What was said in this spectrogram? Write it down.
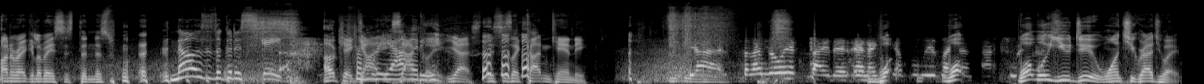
on a regular basis than this one. No, this is a good escape. okay, From got reality. Exactly. Yes, this is like cotton candy. Yes, but I'm really excited, and I What, can't believe like what, I'm actually. what will you do once you graduate?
